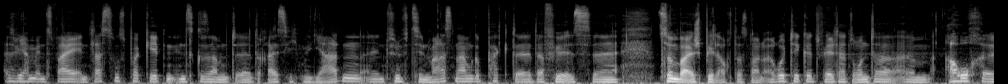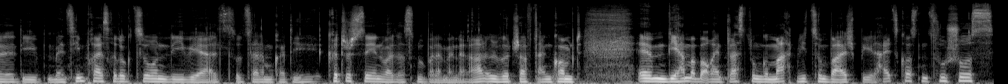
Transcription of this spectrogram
Also wir haben in zwei Entlastungspaketen insgesamt äh, 30 Milliarden in 15 Maßnahmen gepackt. Äh, dafür ist äh, zum Beispiel auch das 9-Euro-Ticket fällt darunter, ähm, auch äh, die Benzinpreisreduktion, die wir als Sozialdemokratie kritisch sehen, weil das nur bei der Mineralölwirtschaft ankommt. Ähm, wir haben aber auch Entlastungen gemacht, wie zum Beispiel Heizkostenzuschuss.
